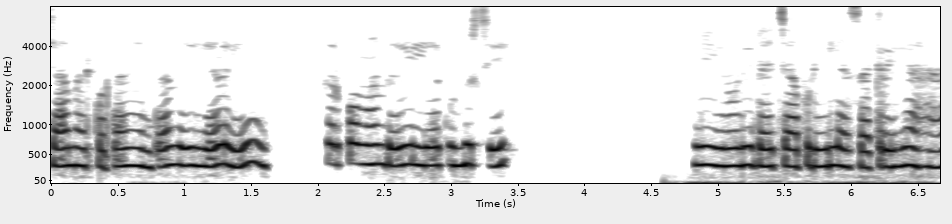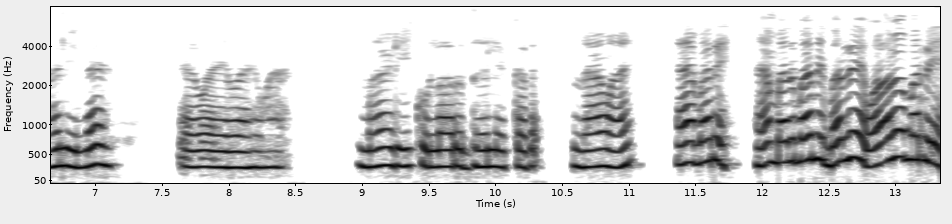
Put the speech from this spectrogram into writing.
ಚಾ ಮಾಡಿಕೊಡ್ತಾನೆ ಅಂತಂದು ಹೇಳಿ ಕರ್ಕೊಂಬಂದು ಇಲ್ಲೇ ಕುಂದಿರ್ಸಿ ಈಗ ನೋಡಿದ್ರೆ ಚಾ ಪುಡಿ ಇಲ್ಲ ಸಕ್ಕರೆ ಇಲ್ಲ ಹಾಲಿಲ್ಲ ಯಾವ ಯಾವ ಯಾವ ಮಾಡಿ ಕೊಲ್ಲಾರದ್ದು ಲೆಕ್ಕದ ನಾವ ಹಾ ಬರ್ರಿ ಹಾ ಬರ್ರಿ ಬರ್ರಿ ಬರ್ರಿ ಒಳಗ ಬರ್ರಿ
